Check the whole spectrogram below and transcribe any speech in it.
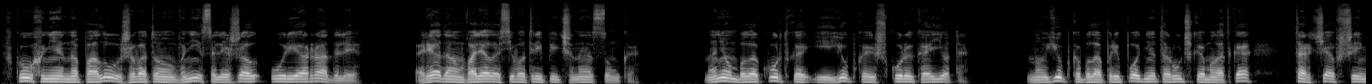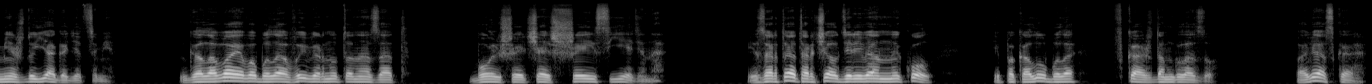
В кухне на полу, животом вниз, лежал Урия Радли. Рядом валялась его тряпичная сумка. На нем была куртка и юбка из шкуры койота. Но юбка была приподнята ручкой молотка, торчавшей между ягодицами. Голова его была вывернута назад. Большая часть шеи съедена. Изо рта торчал деревянный кол, и по колу было в каждом глазу. Повязка,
